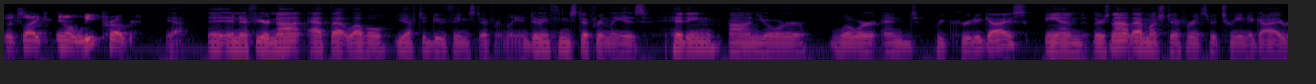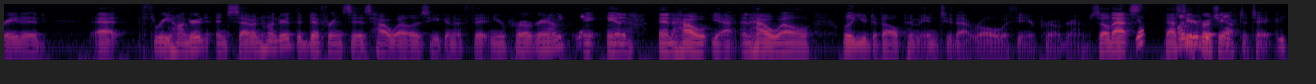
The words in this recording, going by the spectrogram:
So it's like an elite program. Yeah, and if you're not at that level, you have to do things differently. And doing things differently is hitting on your lower end recruited guys. And there's not that much difference between a guy rated at 300 and 700 the difference is how well is he going to fit in your program and and how yeah and how well will you develop him into that role within your program so that's yep, that's the approach you have to take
